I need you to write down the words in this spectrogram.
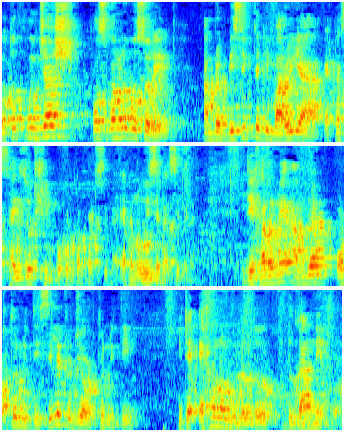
গত পঞ্চাশ, পঁচপান্ন বছরে আমরা বেসিক থেকে বারোইয়া একটা সাইজের শিল্প করতে পারছি না, এখন হয়েছে না সিলেট। যে কারণে আমরা অর্থনীতি, সিলেটের যে অর্থনীতি এটা এখনও মূলত দোকান নির্ভর।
